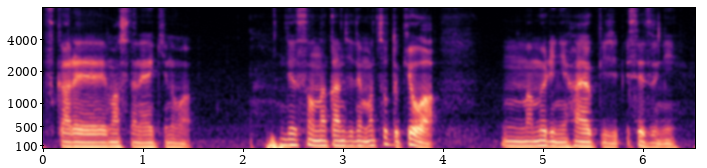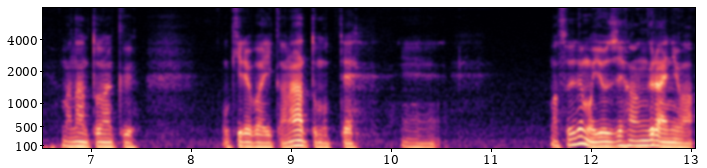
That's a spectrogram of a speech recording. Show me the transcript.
疲れましたね昨日は。でそんな感じで、まあ、ちょっと今日は、うんまあ、無理に早起きせずに、まあ、なんとなく起きればいいかなと思って、えー、まあ、それでも4時半ぐらいには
